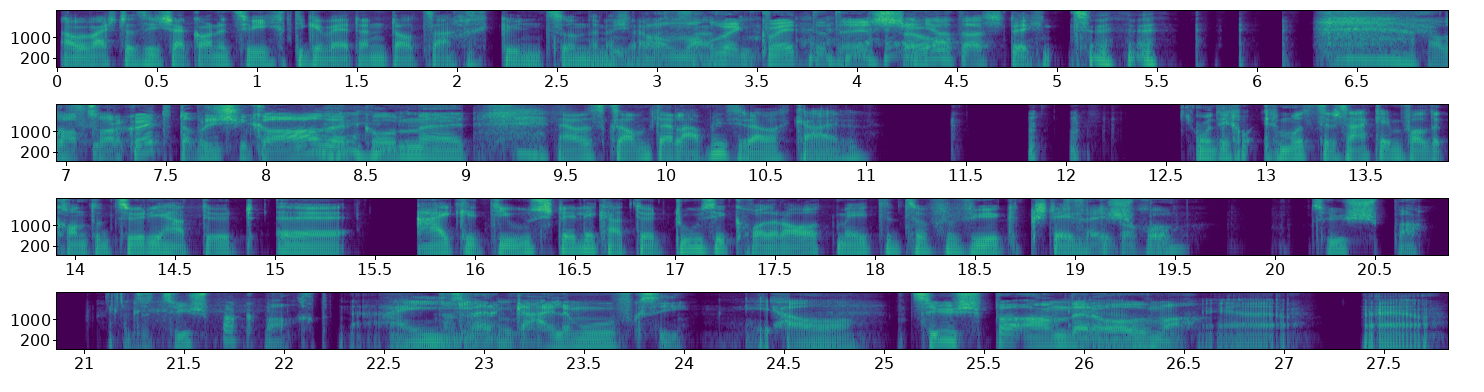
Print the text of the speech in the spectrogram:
Aber weißt du, das ist ja gar nicht das Wichtige, wer dann tatsächlich gönnt, sondern es ist Ja, einfach mal, wenn du gewettet hast, schon. Ja, das stimmt. aber, hat zwar gewettet, aber ist egal, wer gewonnen hat. Nein, aber das Gesamterlebnis ist einfach geil. Und ich, ich muss dir sagen, im Fall der Kanton Zürich hat dort äh, eigene Ausstellung, hat dort 1000 Quadratmeter zur Verfügung gestellt Fespo. bekommen. Züspa. Hat er Züspa gemacht? Nein. Das wäre ein geiler Move gewesen. Ja, Züspa an der Olma. ja, ja.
